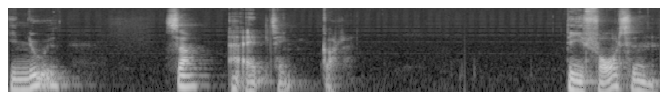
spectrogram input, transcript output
i nuet, så er alting. Det er i fortiden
